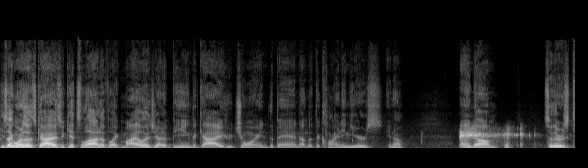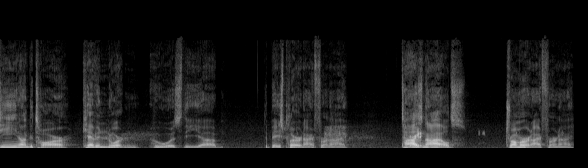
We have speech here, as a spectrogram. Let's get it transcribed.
He's like one of those guys who gets a lot of like mileage out of being the guy who joined the band on the declining years, you know. And um, so there was Dean on guitar, Kevin Norton, who was the uh, the bass player in Eye for an Eye, Taz Right. Niles, drummer in Eye for an Eye,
